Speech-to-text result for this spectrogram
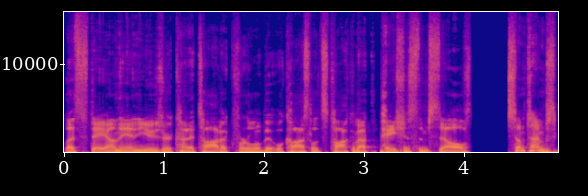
let's stay on the end user kind of topic for a little bit, Waqas. Let's talk about the patients themselves. Sometimes,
